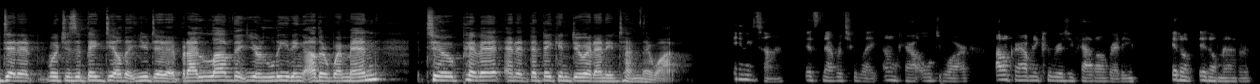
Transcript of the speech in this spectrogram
did it, which is a big deal that you did it, but I love that you're leading other women to pivot and it, that they can do it anytime they want. Anytime. It's never too late. I don't care how old you are. I don't care how many careers you've had already. It don't it don't matter.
